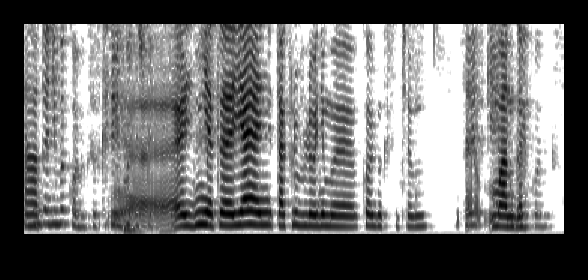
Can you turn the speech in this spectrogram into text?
Я А, думаю, аниме-комиксы скорее будешь коллекционировать. Э, Нет, э, я не так люблю аниме комиксы, чем э, Советские манго. аниме-комиксы.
